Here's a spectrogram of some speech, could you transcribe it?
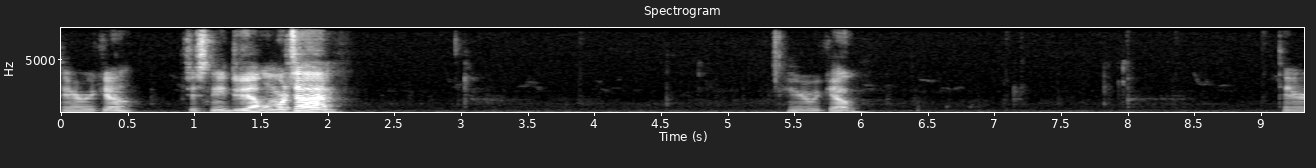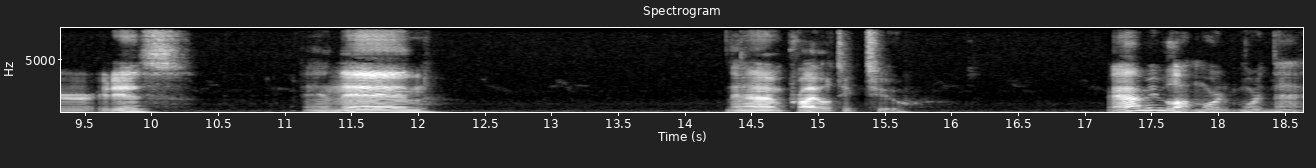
There we go. Just need to do that one more time. Here we go. There it is. And then, uh, probably will take two. Yeah, maybe a lot more, more than that.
